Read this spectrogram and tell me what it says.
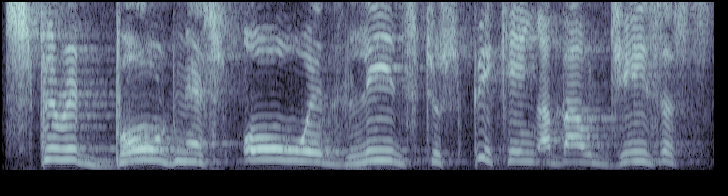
Spirit boldness always leads to speaking about Jesus.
